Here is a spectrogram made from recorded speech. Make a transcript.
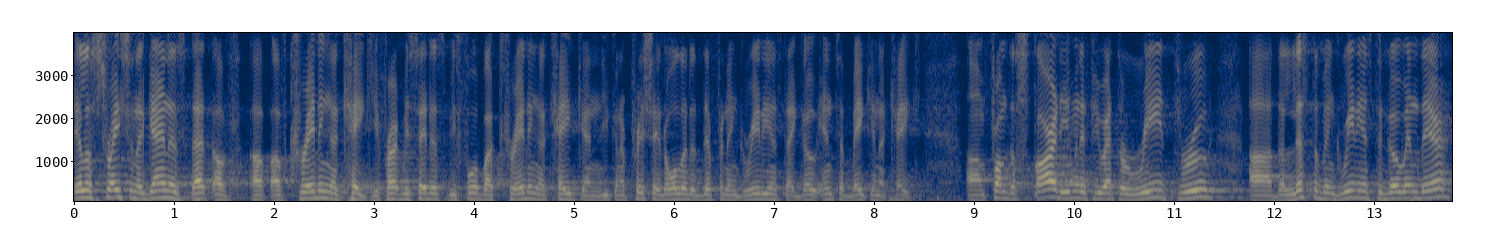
illustration again is that of, of, of, creating a cake. You've heard me say this before about creating a cake, and you can appreciate all of the different ingredients that go into baking a cake. Um, from the start, even if you had to read through uh, the list of ingredients to go in there,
